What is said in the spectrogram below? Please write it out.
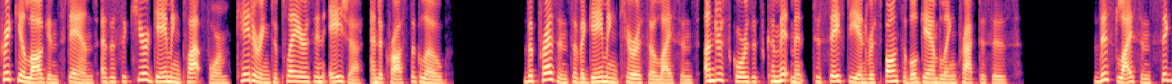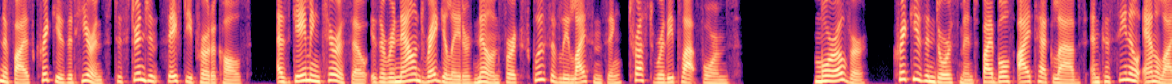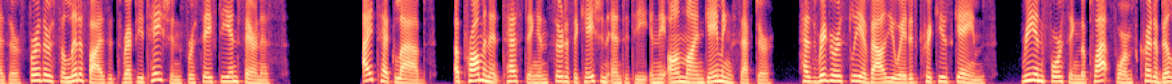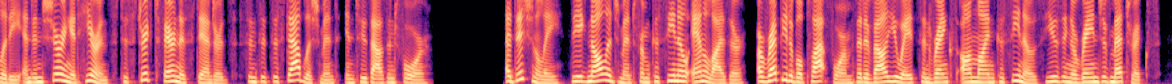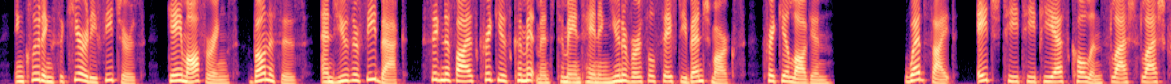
Krikya Login stands as a secure gaming platform catering to players in Asia and across the globe. The presence of a gaming Curacao license underscores its commitment to safety and responsible gambling practices. This license signifies Krikya's adherence to stringent safety protocols, as Gaming Curacao is a renowned regulator known for exclusively licensing trustworthy platforms. Moreover, Krikya's endorsement by both iTech Labs and Casino Analyzer further solidifies its reputation for safety and fairness. iTech Labs, a prominent testing and certification entity in the online gaming sector, has rigorously evaluated Krikya's games, reinforcing the platform's credibility and ensuring adherence to strict fairness standards since its establishment in 2004. Additionally, the acknowledgement from Casino Analyzer, a reputable platform that evaluates and ranks online casinos using a range of metrics, including security features, game offerings, bonuses, and user feedback, signifies Krikya's commitment to maintaining universal safety benchmarks. Krikya Login. Website https colon slash slash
